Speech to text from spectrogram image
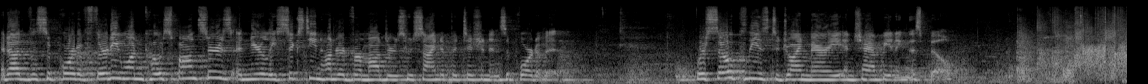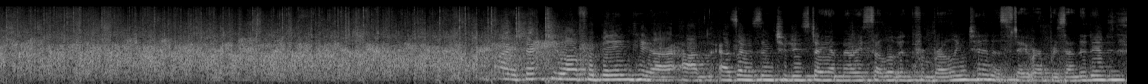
It had the support of 31 co-sponsors and nearly 1,600 Vermonters who signed a petition in support of it. We're so pleased to join Mary in championing this bill. Hi, thank you all for being here. Um, as I was introduced, I am Mary Sullivan from Burlington, a state representative,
